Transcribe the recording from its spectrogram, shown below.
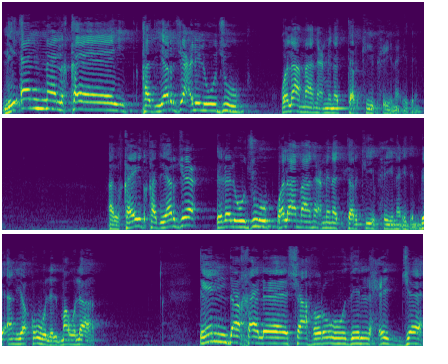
لأن القيد قد يرجع للوجوب ولا مانع من التركيب حينئذ. القيد قد يرجع إلى الوجوب ولا مانع من التركيب حينئذ بأن يقول المولى إن دخل شهر ذي الحجة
